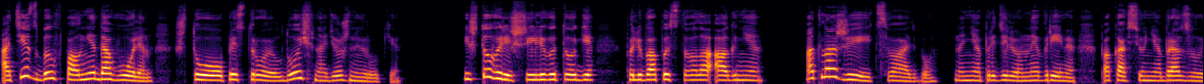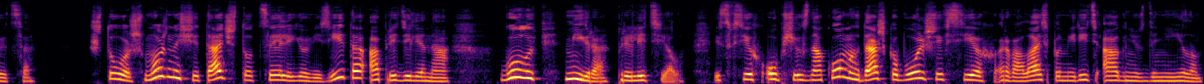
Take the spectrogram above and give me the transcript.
Отец был вполне доволен, что пристроил дочь в надежные руки. «И что вы решили в итоге?» – полюбопытствовала Агния. Отложить свадьбу на неопределенное время, пока все не образуется. Что ж, можно считать, что цель ее визита определена. Голубь мира прилетел. Из всех общих знакомых Дашка больше всех рвалась помирить Агню с Даниилом.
